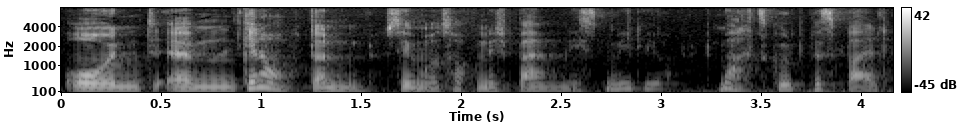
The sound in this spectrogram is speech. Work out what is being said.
und ähm, genau, dann sehen wir uns hoffentlich beim nächsten Video. Macht's gut, bis bald.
